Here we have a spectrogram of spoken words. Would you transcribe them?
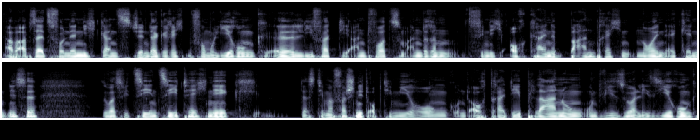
Aber abseits von der nicht ganz gendergerechten Formulierung äh, liefert die Antwort zum anderen, finde ich, auch keine bahnbrechend neuen Erkenntnisse. Sowas wie CNC-Technik, das Thema Verschnittoptimierung und auch 3D-Planung und Visualisierung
